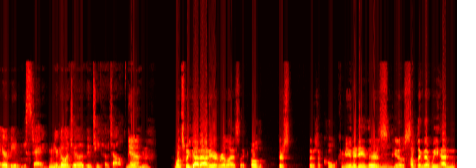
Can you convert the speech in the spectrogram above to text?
Airbnb stay. You're Mhm. going to a boutique hotel. Yeah. once we got out here and realized like, oh, there's there's a cool community. There's Mhm. you know something that we hadn't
